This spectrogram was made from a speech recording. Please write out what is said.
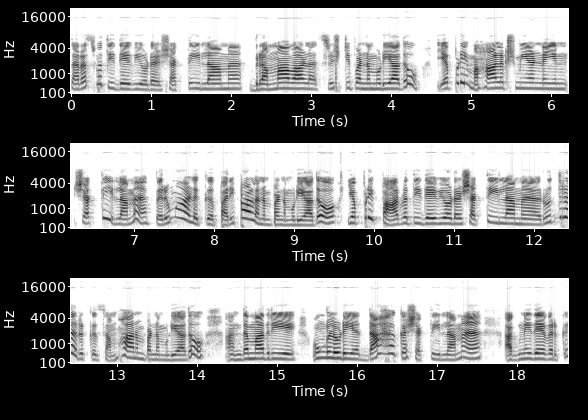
சரஸ்வதி தேவியோட சக்தி இல்லாம பிரம்மாவால சிருஷ்டி பண்ண முடியாதோ? எப்படி மகாலட்சுமி அன்னையின் சக்தி இல்லாம பெரு பெருமாளுக்கு பரிபாலனம் பண்ண முடியாதோ எப்படி பார்வதி தேவியோட சக்தி இல்லாம ருத்ரருக்கு சம்ஹாரம் பண்ண முடியாதோ அந்த மாதிரியே உங்களுடைய தாகக்க சக்தி இல்லாம அக்னி தேவருக்கு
